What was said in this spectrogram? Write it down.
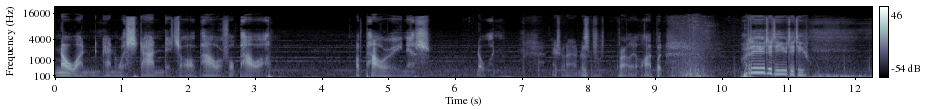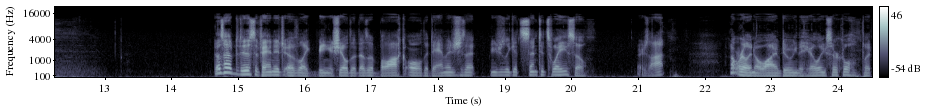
No one can withstand its all-powerful power of poweriness. No one. Actually, there's probably a lot, but... Do does have the disadvantage of like being a shield that doesn't block all the damage that usually gets sent its way, so there's that. I don't really know why I'm doing the healing circle, but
